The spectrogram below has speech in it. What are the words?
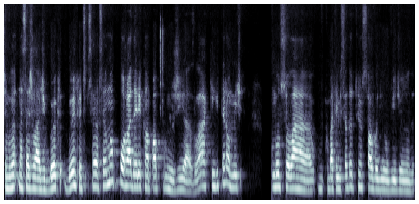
não me engano, na cidade lá de Berkeley, Berkeley saiu, uma porrada de campal por uns dias lá, que literalmente, o meu celular, com bateria viciada, eu tenho salvo ali o vídeo ainda.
